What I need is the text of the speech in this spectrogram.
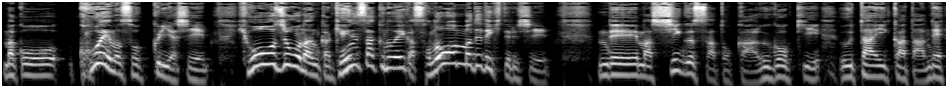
まあ、こう、声もそっくりやし、表情なんか原作の絵がそのまんま出てきてるし、で、まあ、仕草とか動き、歌い方、で、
